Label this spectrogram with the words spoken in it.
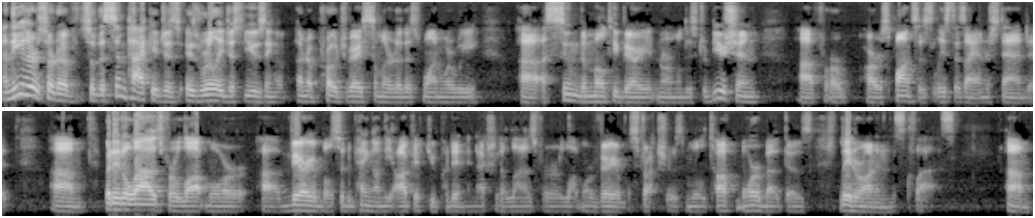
And these are sort of, so the sim package is, is really just using an approach very similar to this one where we uh, assumed a multivariate normal distribution uh, for our, our, responses, at least as I understand it. Um, but it allows for a lot more uh, variables. So depending on the object you put in, it actually allows for a lot more variable structures. And we'll talk more about those later on in this class. Um,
